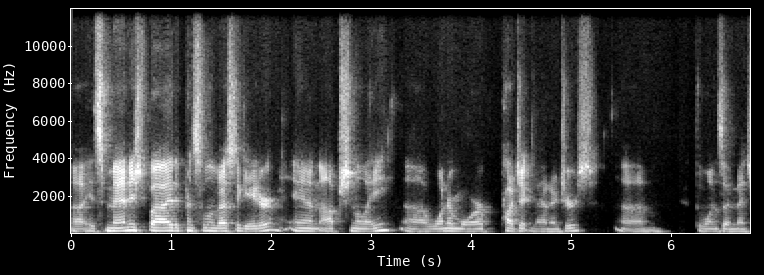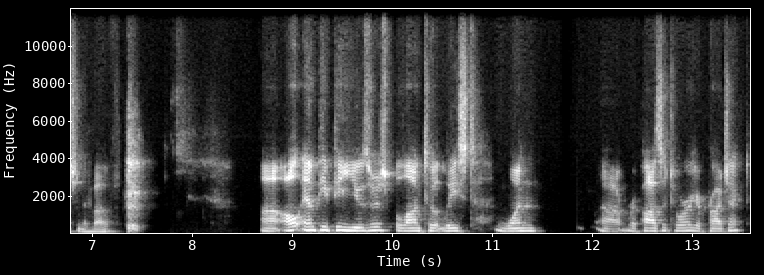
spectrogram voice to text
Uh, it's managed by the principal investigator and optionally uh, one or more project managers, um, the ones I mentioned above. Uh, all MPP users belong to at least one uh, repository or project.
